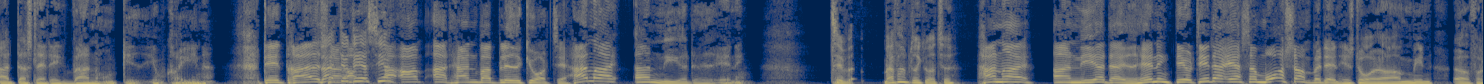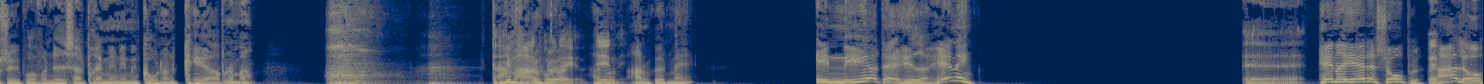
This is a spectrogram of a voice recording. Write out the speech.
at der slet ikke var nogen ged i Ukraine. Det drejede Nej, sig det er det, jeg om, siger. om, at han var blevet gjort til Hanrej og Nierdød Henning. Til, hva- hvad var han blevet gjort til? Hanrej og Nierdød Henning. Det er jo det, der er så morsomt ved den historie om min øh, forsøg på at få nedsat præmien i min kone kære abonnement. Der er Jamen, har du, hørt, dag. har, du, En, har du hørt med? En nære, der hedder Henning. øh, Henriette Sobel. Hvem? Hallo.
